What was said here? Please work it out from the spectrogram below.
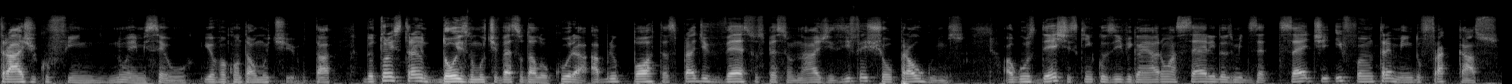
trágico fim no MCU e eu vou contar o motivo, tá? Doutor Estranho 2 no Multiverso da Loucura abriu portas para diversos personagens e fechou para alguns. Alguns destes que inclusive ganharam a série em 2017 e foi um tremendo fracasso.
